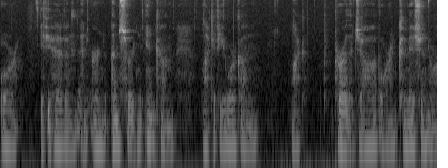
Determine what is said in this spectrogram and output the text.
or if you have an, an uncertain income, like if you work on like per the job or in commission or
